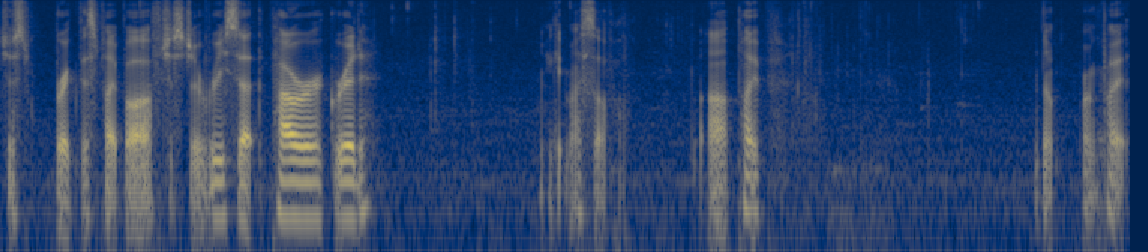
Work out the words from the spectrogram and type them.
just break this pipe off just to reset the power grid. Let me get myself a pipe. Nope, wrong pipe.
